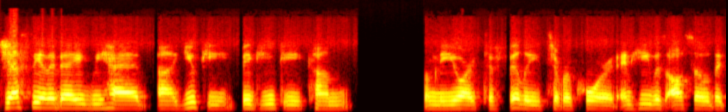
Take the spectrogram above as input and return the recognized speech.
just the other day we had uh, yuki big yuki come from new york to philly to record and he was also the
